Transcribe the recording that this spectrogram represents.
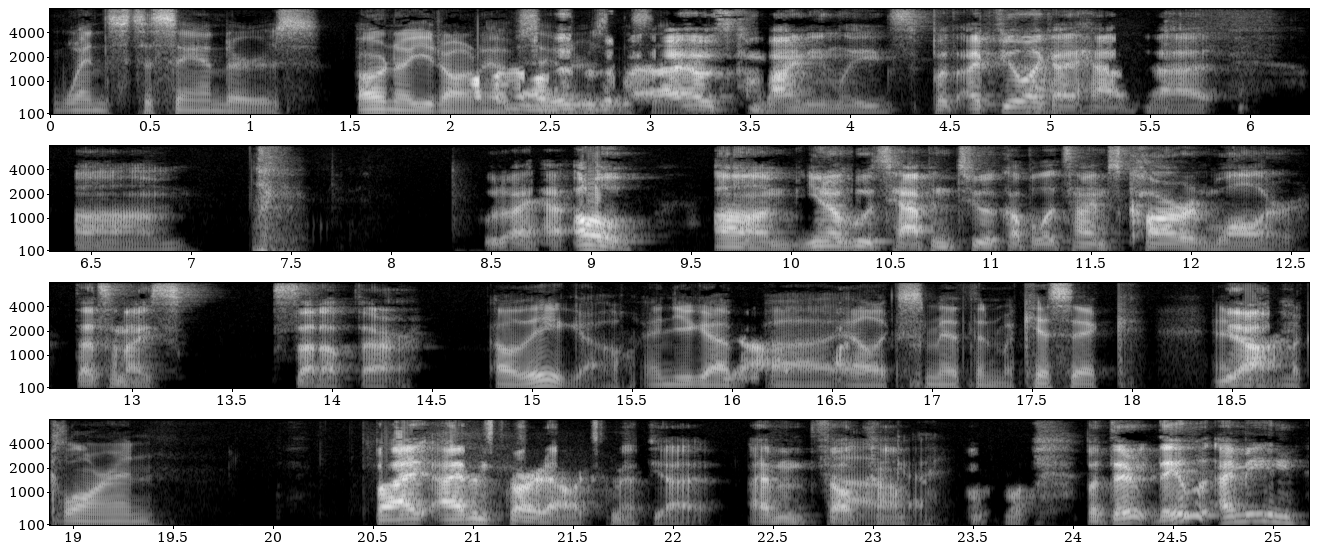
Wentz to Sanders. Oh no, you don't have Oh, no, was a- I was combining leagues, but I feel like Oh. I have that. Um, who do I have? Oh, um, you know who's happened to a couple of times? Carr and Waller. That's a nice setup there. Oh, there you go. And you got uh, Alex Smith and McKissic and Yeah. McLaurin. But I, I haven't started Alex Smith yet. I haven't felt Ah, confident. But they're they. I mean,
